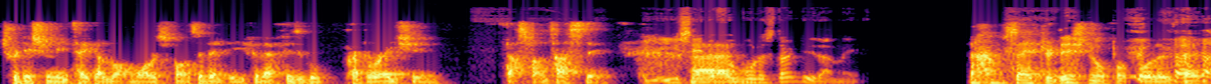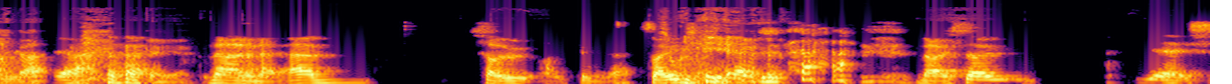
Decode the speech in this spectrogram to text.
traditionally take a lot more responsibility for their physical preparation. That's fantastic. Are you saying um, that footballers don't do that, mate? I'm saying traditional footballers don't do that. Yeah. okay, yeah. Cool. No, no, no. Um, so, oh, you me there. So, yeah. no, so, yeah, it's,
